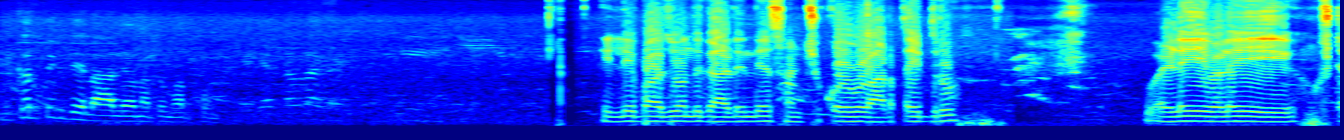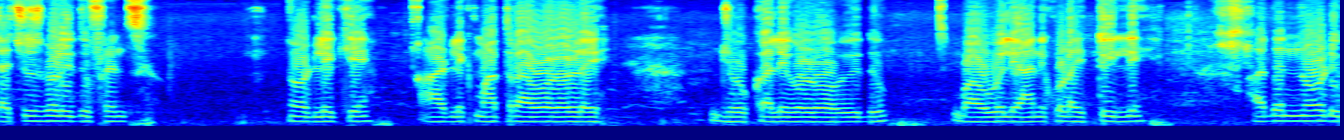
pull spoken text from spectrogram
मी करतो की त्याला आल्यावर ना तुम्हाला फोन ಇಲ್ಲಿ ಬಾಜು ಒಂದು ಗಾರ್ಡನ್ ಸಣ್ಣ ಚಿಕ್ಕಗಳು ಆಡ್ತಾ ಇದ್ರು. ಒಳ್ಳೆ ಒಳ್ಳೆ ಸ್ಟ್ಯಾಚೂಸ್ಗಳಿದ್ದು ಫ್ರೆಂಡ್ಸ್ ನೋಡಲಿಕ್ಕೆ, ಆಡ್ಲಿಕ್ಕೆ ಮಾತ್ರ ಒಳ್ಳೊಳ್ಳೆ ಜೋಕಾಲಿಗಳು ಇದು ಬಾಹುಬಲಿ ಆನೆ ಕೂಡ ಇತ್ತು ಇಲ್ಲಿ. ಅದನ್ನು ನೋಡಿ,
